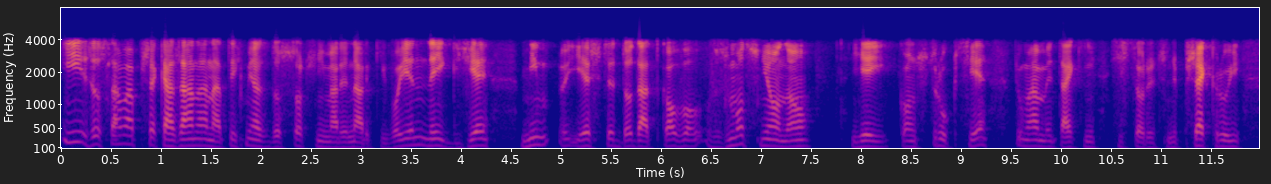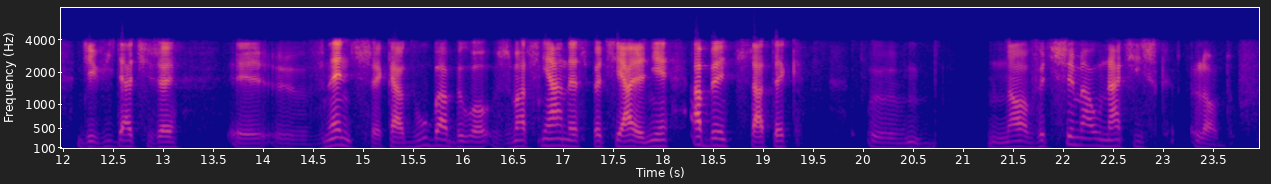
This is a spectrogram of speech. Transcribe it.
i została przekazana natychmiast do stoczni marynarki wojennej, gdzie jeszcze dodatkowo wzmocniono jej konstrukcję. Tu mamy taki historyczny przekrój, gdzie widać, że y, wnętrze kadłuba było wzmacniane specjalnie, aby statek no, wytrzymał nacisk lodów.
